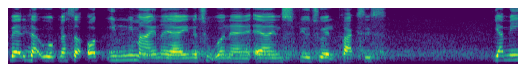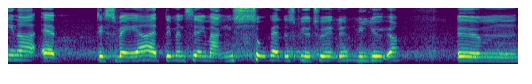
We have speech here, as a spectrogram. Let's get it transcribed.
Hvad er det, der åbner sig op inde i mig, når jeg er i naturen, er, er en spirituel praksis. Jeg mener, at desværre, at det man ser i mange såkaldte spirituelle miljøer, øhm,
